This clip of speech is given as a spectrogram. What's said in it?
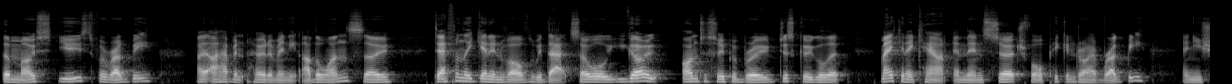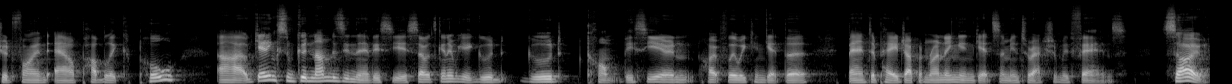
the most used for rugby. I, I haven't heard of any other ones, so definitely get involved with that. So well, you go onto Superbru, just Google it, make an account, and then search for Pick and Drive Rugby, and you should find our public pool. Uh, getting some good numbers in there this year, so it's going to be a good good comp this year, and hopefully we can get the banter page up and running and get some interaction with fans. So,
